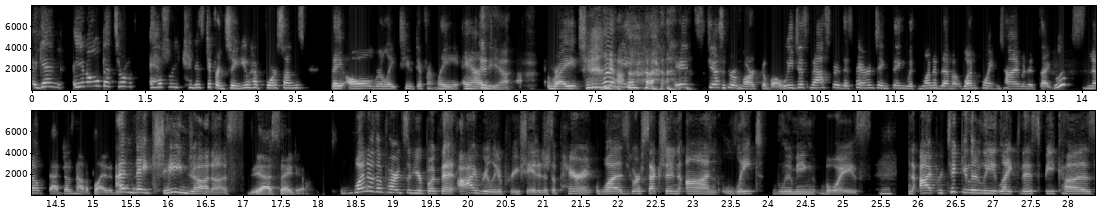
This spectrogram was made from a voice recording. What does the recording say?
again, you know, bets are off. Every kid is different. So you have four sons they all relate to you differently and yeah right yeah. it's just remarkable we just mastered this parenting thing with one of them at one point in time and it's like whoops nope that does not apply to them and they change on us yes they do one of the parts of your book that I really appreciated as a parent was your section on late blooming boys. Mm. And I particularly liked this because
